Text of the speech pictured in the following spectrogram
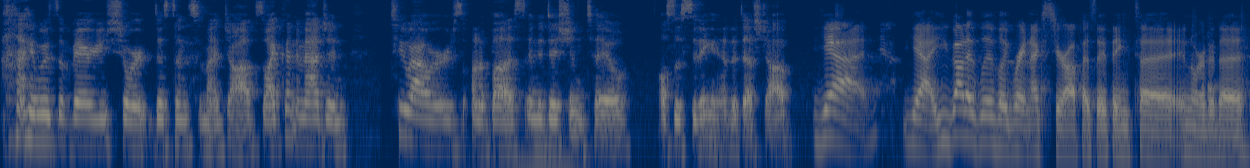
i was a very short distance to my job so i couldn't imagine two hours on a bus in addition to also sitting at a desk job. Yeah. Yeah. You got to live like right next to your office, I think, to, in order to,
